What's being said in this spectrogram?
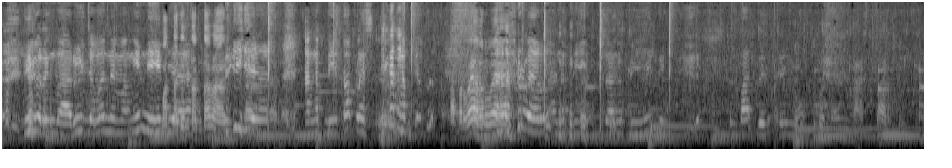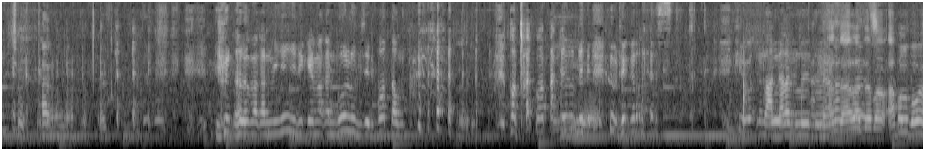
Mie goreng baru cuman emang ini makanya dia tantaran. Iya. Anget di toples. Anget di Tupperware. Tupperware. Anget di anget di ini. Tempat deh Kastar. Yang kalau makan mie jadi kayak makan bolu bisa dipotong. Kotak-kotaknya udah udah keras. Itu andalan dulu itu. Andalan apa? Apa lu bawa?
